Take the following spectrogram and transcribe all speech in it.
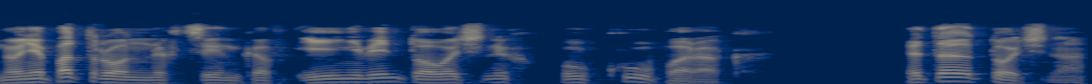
но не патронных цинков и не винтовочных укупорок. Это точно.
